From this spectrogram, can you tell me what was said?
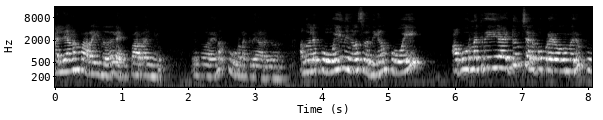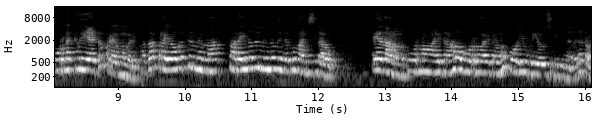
കല്യാണം പറയുന്നത് അല്ലെ? പറഞ്ഞു എന്ന് പറയുന്ന പൂർണക്രിയ നടക്കുന്നത് അതുപോലെ പോയി നിങ്ങൾ ശ്രദ്ധിക്കണം. പോയി അപൂർണക്രിയയായിട്ടും ചിലപ്പോൾ പ്രയോഗം വരും. പൂർണക്രിയയായിട്ടും പ്രയോഗം വരും. അത് ആ പ്രയോഗത്തിൽ നിന്ന് പറയുന്നതിൽ നിന്ന് നിങ്ങൾക്ക് മനസ്സിലാവും. ഏതാണെന്ന്? പൂർണമായിട്ടാണോ അപൂർണമായിട്ടാണോ പോയി ഉപയോഗിച്ചിരിക്കുന്നത് കേട്ടോ?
